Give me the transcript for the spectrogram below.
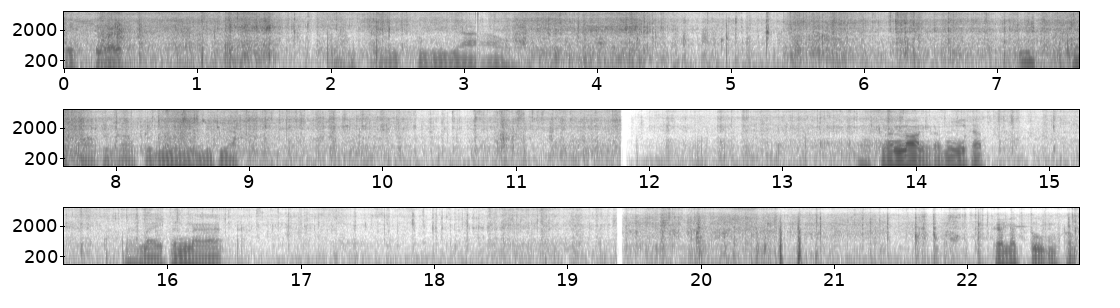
สวยสวยตัวยาวจะออกเป็นดอกเป็นมืออีกแล้วออกนอนๆก็มีครับใหม่ขึ้นหนาแต่ละตุ่มครับ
